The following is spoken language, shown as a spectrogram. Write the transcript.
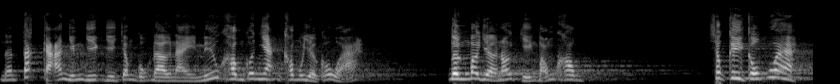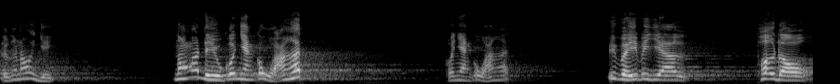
Nên tất cả những việc gì trong cuộc đời này, nếu không có nhân, không bao giờ có quả. Đừng bao giờ nói chuyện bỗng không. Sao kỳ cục quá à? Đừng có nói gì nó đều có nhân có quả hết. Có nhân có quả hết. Quý vị, bây giờ phơ đồ,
